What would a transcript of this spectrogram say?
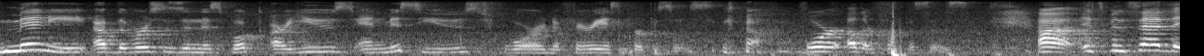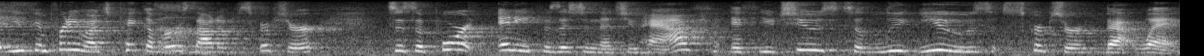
Many of the verses in this book are used and misused for nefarious purposes or other purposes. Uh, it's been said that you can pretty much pick a verse out of Scripture to support any position that you have if you choose to use Scripture that way.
